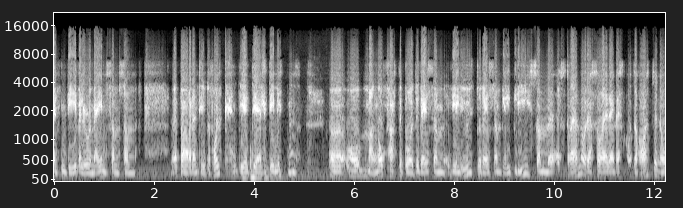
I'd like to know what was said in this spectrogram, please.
enten Leave eller Remain som, som bare den type folk. De er delte i midten. Eh, og mange oppfatter både de som vil ut og de som vil bli, som ekstreme. og Derfor er de mest moderate nå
